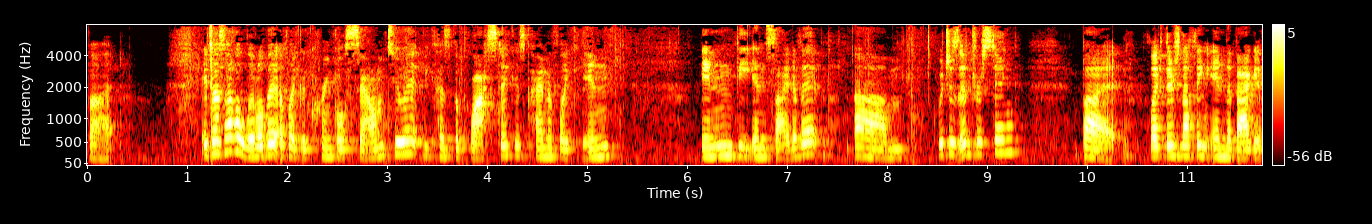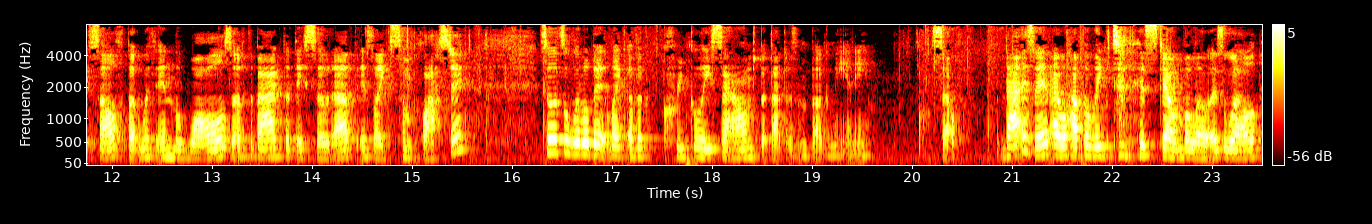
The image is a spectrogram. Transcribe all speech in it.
But it does have a little bit of like a crinkle sound to it because the plastic is kind of like in in the inside of it, um, which is interesting. But like there's nothing in the bag itself, but within the walls of the bag that they sewed up is like some plastic. So it's a little bit like of a crinkly sound, but that doesn't bug me any. So that is it. I will have the link to this down below as well.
